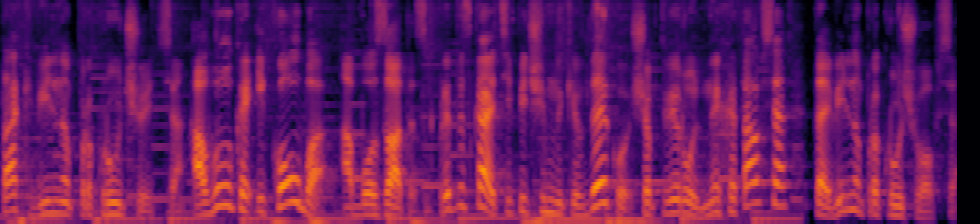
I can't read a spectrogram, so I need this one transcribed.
так вільно прокручується. А вилка і колба або затиск притискають ці підшипники в деку, щоб твій руль не хитався та вільно прокручувався.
